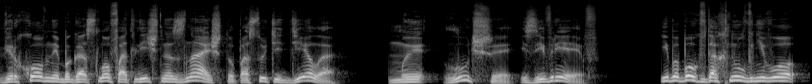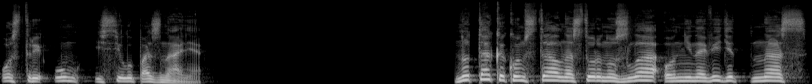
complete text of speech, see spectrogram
Верховный богослов отлично знает, что, по сути дела, мы лучшие из евреев, ибо Бог вдохнул в него острый ум и силу познания. Но так как он встал на сторону зла, он ненавидит нас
